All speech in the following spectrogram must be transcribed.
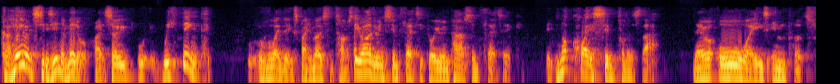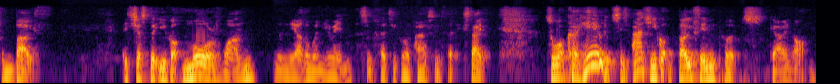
Coherence is in the middle, right? So we think, the way they explain most of the time, so you're either in sympathetic or you're in parasympathetic. It's not quite as simple as that. There are always inputs from both. It's just that you've got more of one than the other when you're in a sympathetic or a parasympathetic state. So what coherence is actually you've got both inputs going on,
